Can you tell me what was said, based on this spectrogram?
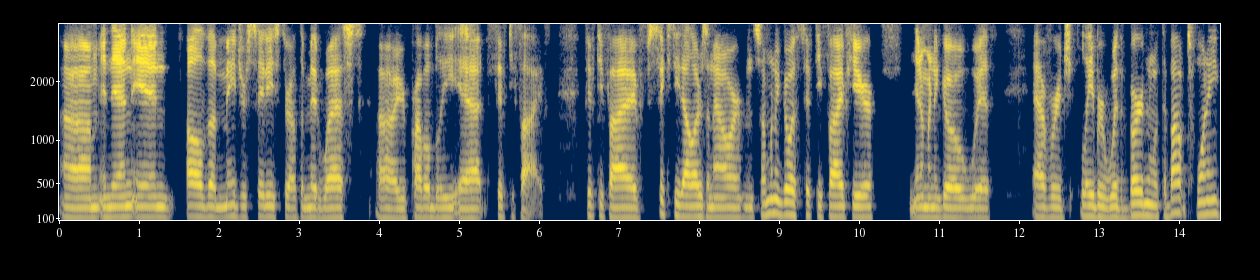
Um, and then in all the major cities throughout the Midwest, uh, you're probably at 55, 55, $60 an hour. And so I'm going to go with 55 here. And then I'm going to go with average labor with burden with about 20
